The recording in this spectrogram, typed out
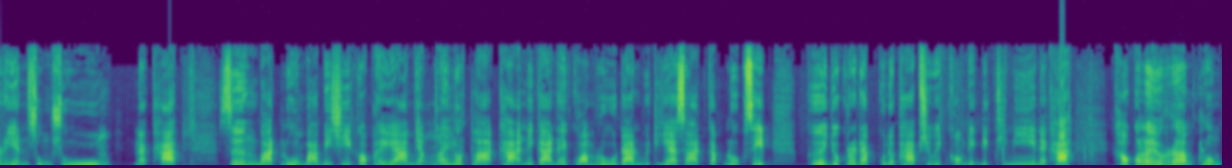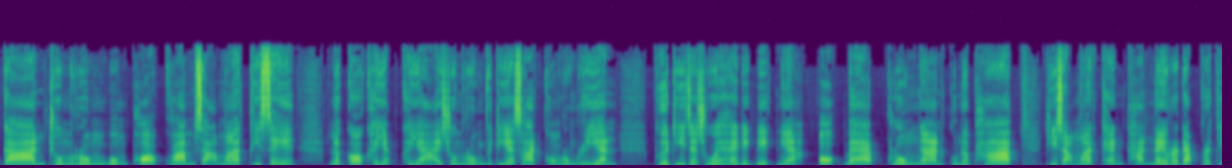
เรียนสูงๆ นะคะ ซึ่งบัตรหลวงบาบิชิก็พยายามอย่างไม่ลดละค่ะในการให้ความรู้ด้านวิทยาศาสตร์กับลูกศิษย์ พื่อยกระดับคุณภาพชีวิตของเด็กๆที่นี่นะคะเขาก็เลยเริ่มโครงการชมรมบ่มเพาะความสามารถพิเศษ แล้วก็ขยับขยายชมรมวิทยาศาสตร์ของโรงเรียน เพื่อที่จะช่วยให้เด็กๆเนี่ยออกแบบโครงงานคุณภาพ ที่สามารถแข่งขันในระดับประเท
